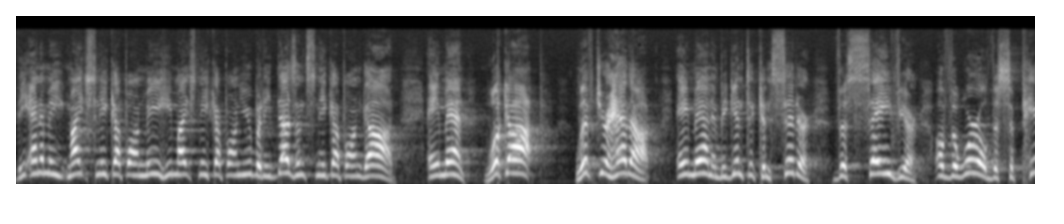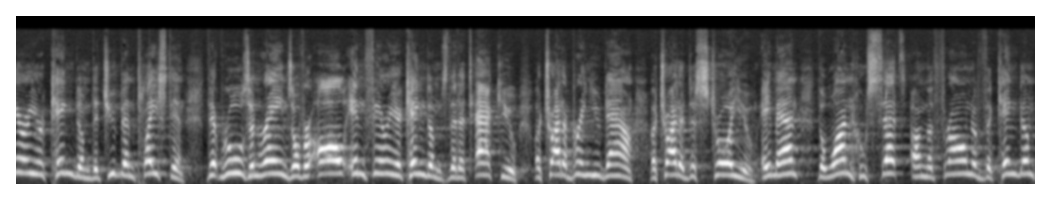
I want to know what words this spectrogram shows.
The enemy might sneak up on me, he might sneak up on you, but he doesn't sneak up on God. Amen. Look up, lift your head up. Amen. And begin to consider the Savior of the world, the superior kingdom that you've been placed in, that rules and reigns over all inferior kingdoms that attack you or try to bring you down or try to destroy you. Amen. The one who sits on the throne of the kingdom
